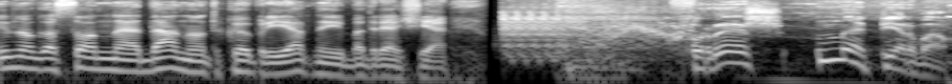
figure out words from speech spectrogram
Немного сонная, да, но такое приятное и бодрящее. Фреш на первом.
